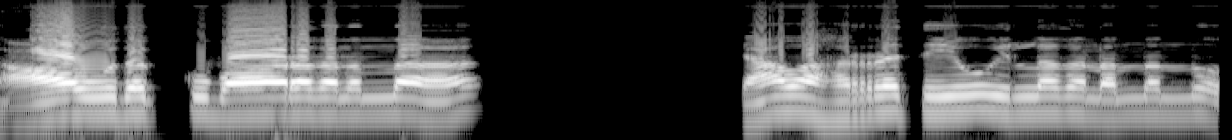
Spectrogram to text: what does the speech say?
ಯಾವುದಕ್ಕೂ ಬಾರದ ನನ್ನ, ಯಾವ ಅರ್ಹತೆಯೂ ಇಲ್ಲದ ನನ್ನನ್ನು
